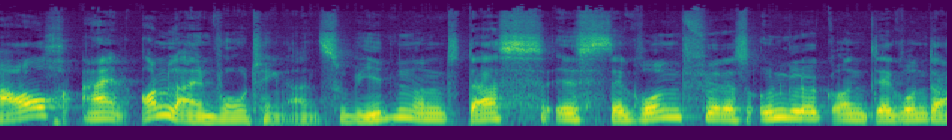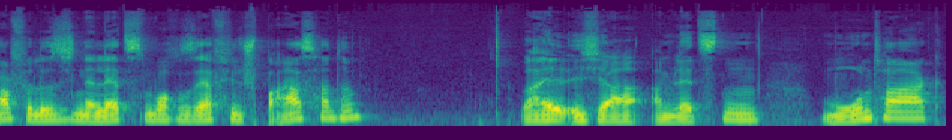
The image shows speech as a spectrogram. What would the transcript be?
auch ein Online-Voting anzubieten. Und das ist der Grund für das Unglück und der Grund dafür, dass ich in der letzten Woche sehr viel Spaß hatte, weil ich ja am letzten Montag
